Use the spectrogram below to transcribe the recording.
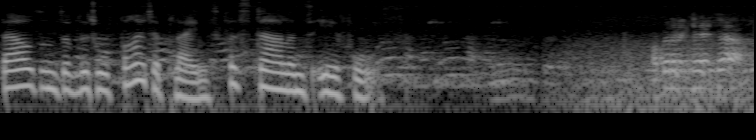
thousands of little fighter planes for Stalin's Air Force. I better catch up.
